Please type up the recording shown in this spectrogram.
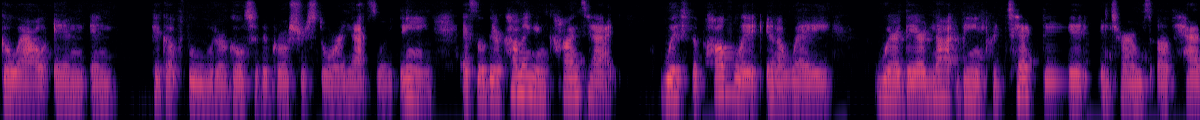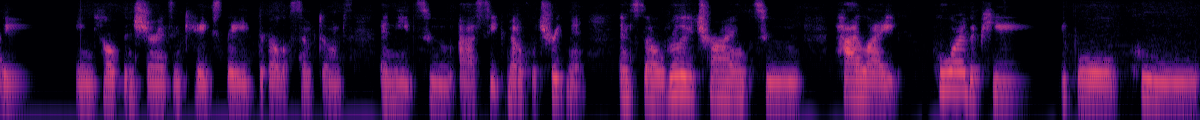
go out and, and pick up food or go to the grocery store and that sort of thing. And so they're coming in contact with the public in a way where they're not being protected in terms of having health insurance in case they develop symptoms and need to uh, seek medical treatment. And so, really trying to highlight who are the people who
